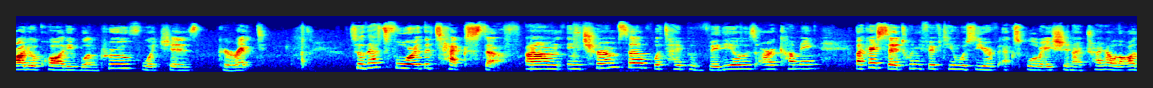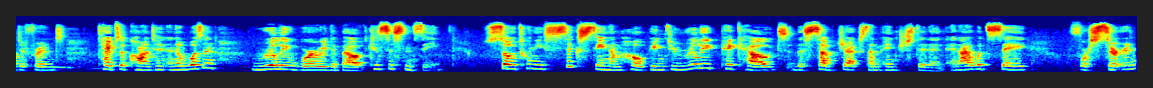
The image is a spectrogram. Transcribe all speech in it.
audio quality will improve, which is great. So that's for the tech stuff. Um, in terms of what type of videos are coming, like I said, 2015 was the year of exploration. I tried a lot of different types of content and I wasn't really worried about consistency. So 2016, I'm hoping to really pick out the subjects I'm interested in. And I would say for certain,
